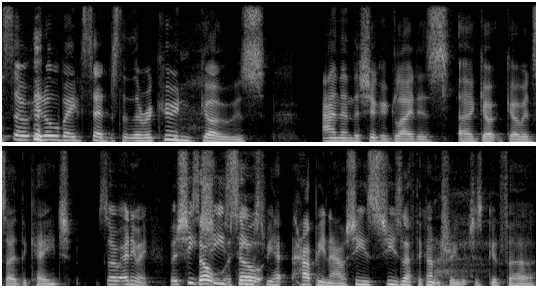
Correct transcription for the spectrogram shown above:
so it all made sense that the raccoon goes, and then the sugar gliders uh, go go inside the cage. So anyway, but she So- she so- seems to be ha- happy now. She's she's left the country, which is good for her.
